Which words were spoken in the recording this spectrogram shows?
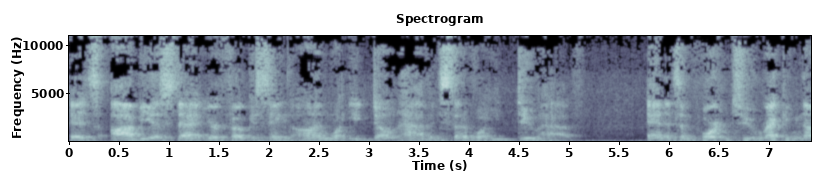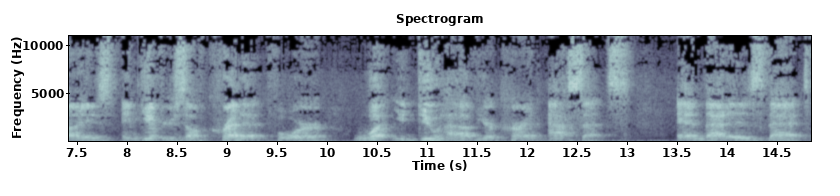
it's obvious that you're focusing on what you don't have instead of what you do have. And it's important to recognize and give yourself credit for what you do have, your current assets. And that is that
